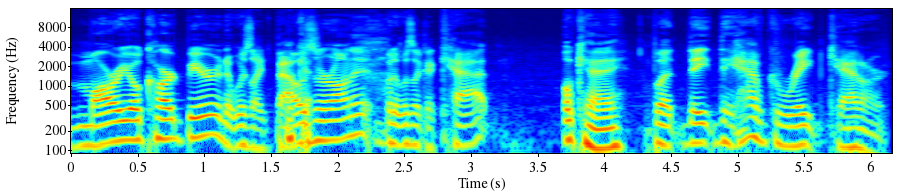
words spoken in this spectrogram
Mario Kart beer, and it was like Bowser on it, but it was like a cat. okay. But they they have great can art.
